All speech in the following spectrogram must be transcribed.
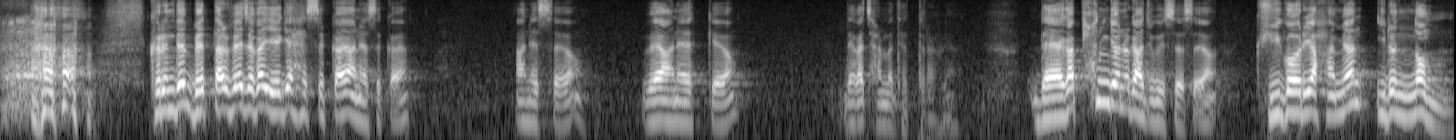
그런데 몇 달 후에 제가 얘기했을까요? 안 했을까요? 안 했어요. 왜 안 했게요? 내가 잘못했더라고요. 내가 편견을 가지고 있었어요. 귀걸이 하면 이런 놈.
